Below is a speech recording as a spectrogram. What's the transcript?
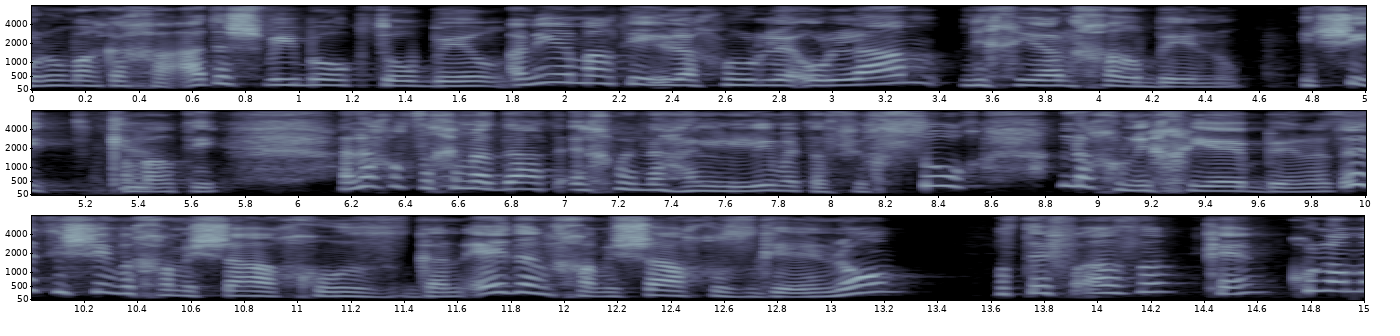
בוא נאמר ככה, עד השביעי באוקטובר, אני אמרתי, אנחנו לעולם נחיה על חרבנו. אישית, כן. אמרתי. אנחנו צריכים לדעת איך מנהלים את הסכסוך, אנחנו נחיה בין, זה 95 אחוז גן עדן, 5 אחוז גיהנום, עוטף עזה, כן? כולם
